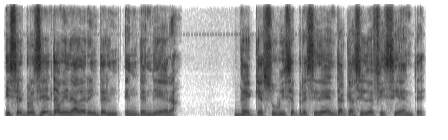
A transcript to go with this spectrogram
¿Y si el presidente Abinader entendiera de que su vicepresidenta, que ha sido eficiente,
